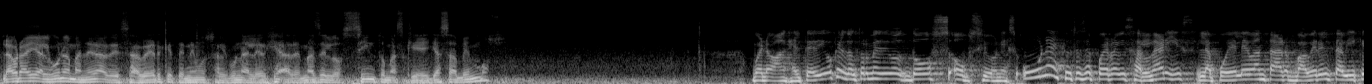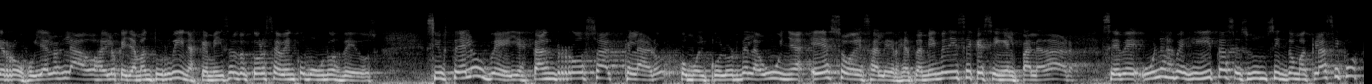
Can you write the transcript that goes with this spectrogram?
Laura, ¿hay alguna manera de saber que tenemos alguna alergia además de los síntomas que ya sabemos? Bueno, Ángel, te digo que el doctor me dio dos opciones. Una es que usted se puede revisar la nariz, la puede levantar, va a ver el tabique rojo y a los lados hay lo que llaman turbinas, que me dice el doctor se ven como unos dedos. Si usted los ve y están rosa claro, como el color de la uña, eso es alergia. También me dice que si en el paladar se ve unas vejiguitas, eso es un síntoma clásico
